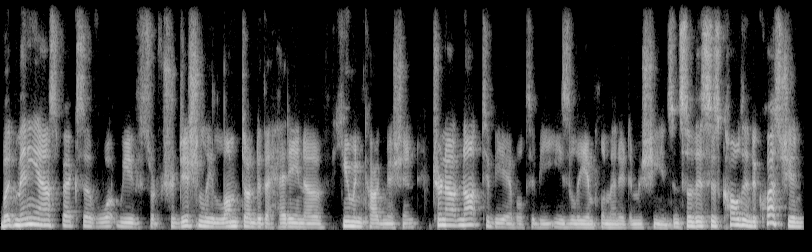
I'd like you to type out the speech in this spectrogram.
But many aspects of what we've sort of traditionally lumped under the heading of human cognition turn out not to be able to be easily implemented in machines. And so this is called into question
